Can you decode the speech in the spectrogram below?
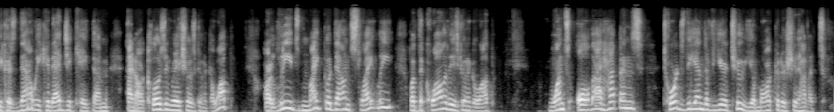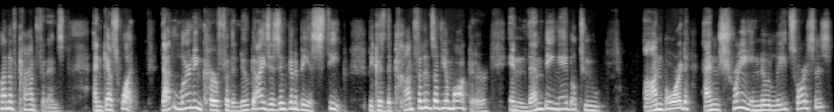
because now we can educate them and our closing ratio is going to go up. Our leads might go down slightly, but the quality is going to go up. Once all that happens, towards the end of year two, your marketer should have a ton of confidence. And guess what? That learning curve for the new guys isn't going to be as steep because the confidence of your marketer in them being able to onboard and train new lead sources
